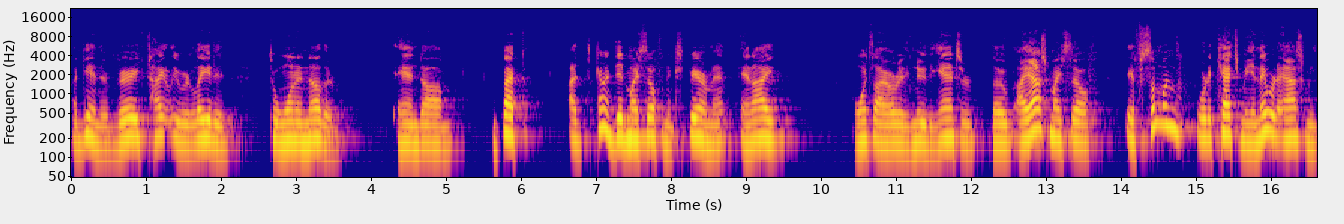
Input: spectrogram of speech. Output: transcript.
Again, they're very tightly related to one another. And um, in fact, I kind of did myself an experiment, and I, once I already knew the answer, though, I asked myself if someone were to catch me and they were to ask me,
